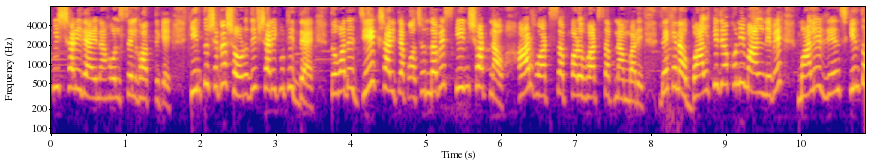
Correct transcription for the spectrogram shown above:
পিস শাড়ি দেয় না হোলসেল ঘর থেকে। কিন্তু সেটা সৌরদীপ শাড়ি কুঠির দেয়। তোমাদের যে শাড়িটা পছন্দ হবে স্ক্রিনশট নাও আর হোয়াটসঅ্যাপ করো হোয়াটসঅ্যাপ নাম্বারে। দেখে নাও, বালকে যখনই মাল নেবে নেবে মালের রেঞ্জ কিন্তু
